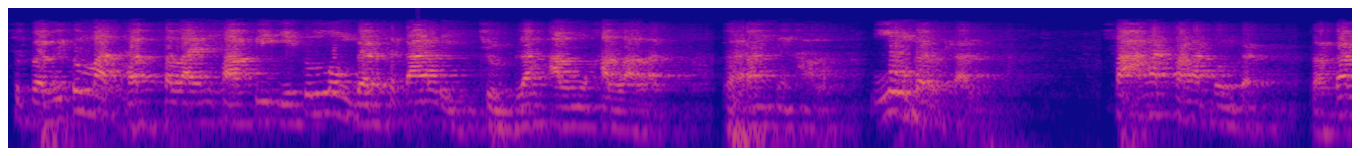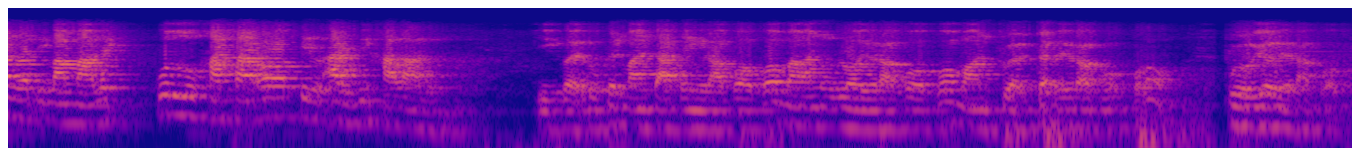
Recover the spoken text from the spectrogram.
Sebab itu madhab selain sapi itu longgar sekali jumlah al muhalalat barang yang halal. Longgar sekali. Sangat-sangat longgar. Bahkan menurut Imam Malik, kullu hasarotil ardi halal. Jika rukun mancat yang rapopo, mangan ulo yang rapopo, mangan badak rapopo, boyo rapopo.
